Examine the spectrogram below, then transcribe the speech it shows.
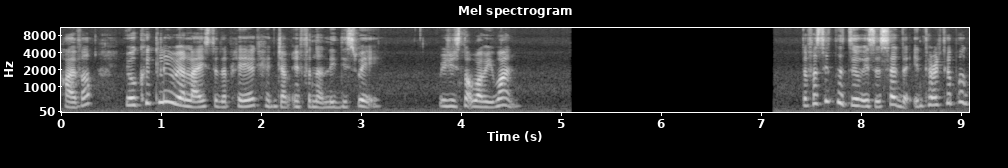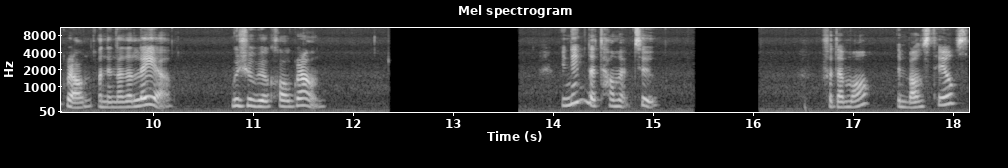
However, you'll quickly realize that the player can jump infinitely this way, which is not what we want. The first thing to do is to set the interactable ground on another layer, which we will call ground. Rename the tile map too. Furthermore, in Bounce Tales,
